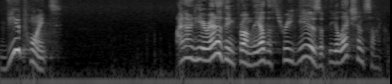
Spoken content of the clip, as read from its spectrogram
viewpoint, I don't hear anything from the other three years of the election cycle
